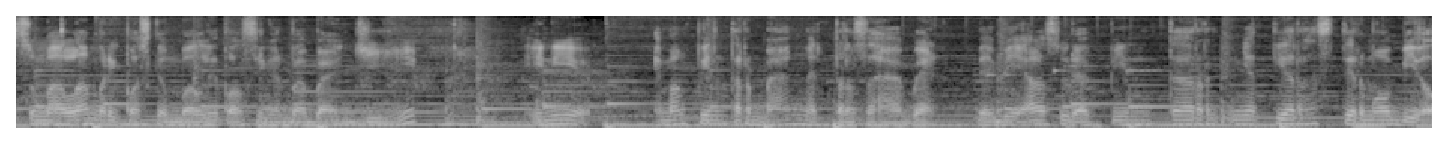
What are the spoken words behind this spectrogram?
semalam merepost kembali postingan Babanji. Ini emang pinter banget persahabat. BBL sudah pinter nyetir setir mobil.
